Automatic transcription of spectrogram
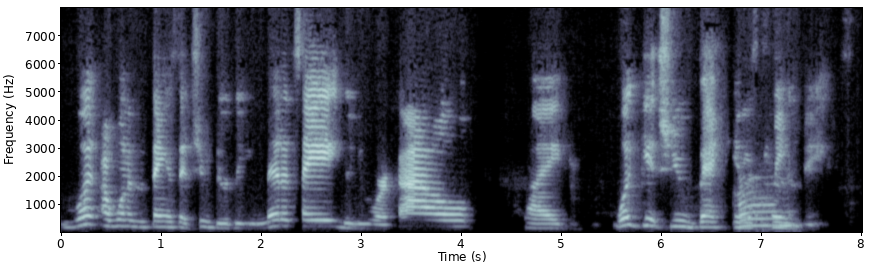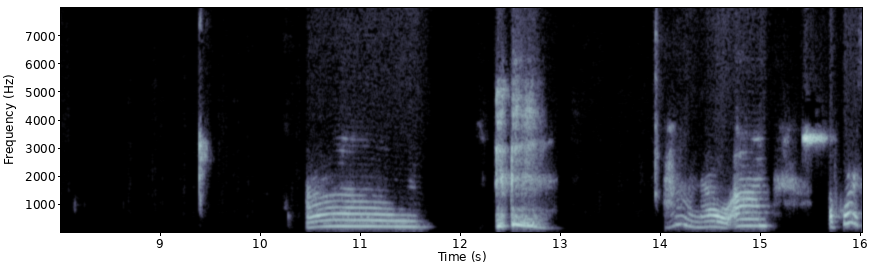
what are one of the things that you do? Do you meditate? Do you work out? Like, what gets you back in the um, swing of things? Um, I don't know. Um, of course,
